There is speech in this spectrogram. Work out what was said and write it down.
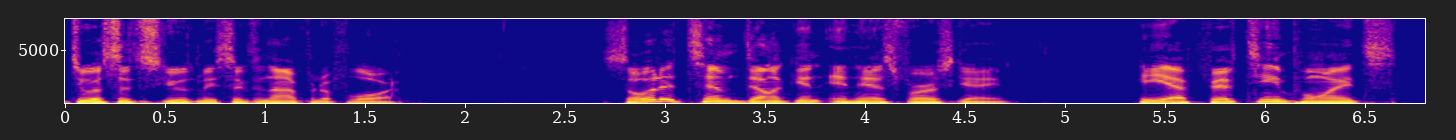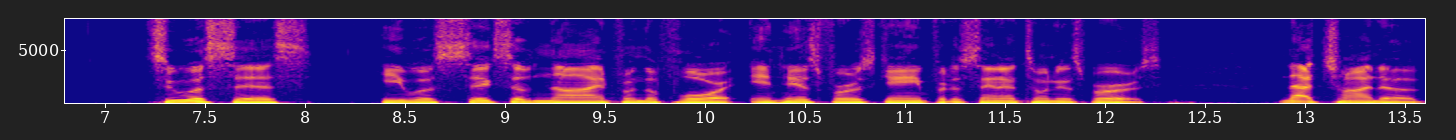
two assists, excuse me, six and nine from the floor. So did Tim Duncan in his first game. He had 15 points, two assists. He was six of nine from the floor in his first game for the San Antonio Spurs. Not trying to,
